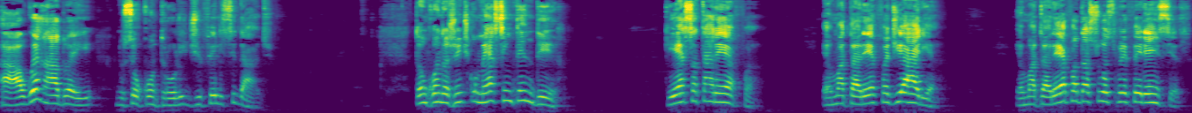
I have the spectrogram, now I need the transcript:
Há algo errado aí no seu controle de felicidade. Então, quando a gente começa a entender que essa tarefa é uma tarefa diária. É uma tarefa das suas preferências.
